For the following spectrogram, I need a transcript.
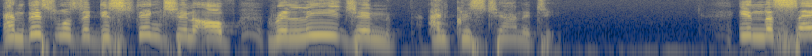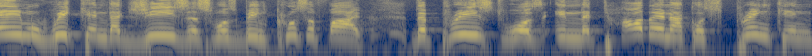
And this was the distinction of religion and Christianity. In the same weekend that Jesus was being crucified, the priest was in the tabernacle sprinkling,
